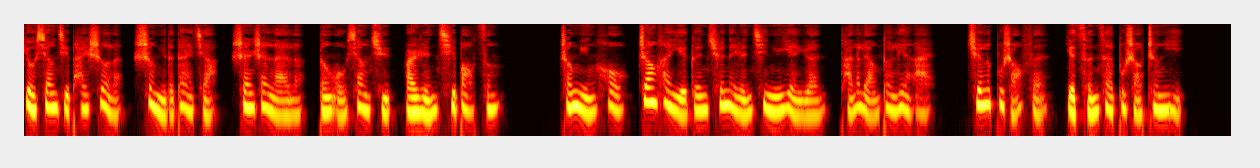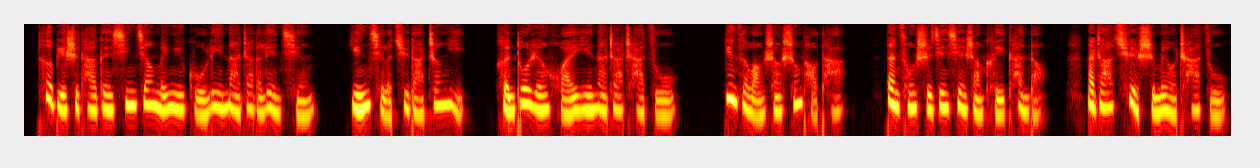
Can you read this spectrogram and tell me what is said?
又相继拍摄了《剩女的代价》《杉杉来了》等偶像剧，而人气暴增。成名后，张翰也跟圈内人气女演员谈了两段恋爱，圈了不少粉，也存在不少争议。特别是他跟新疆美女古力娜扎的恋情，引起了巨大争议，很多人怀疑娜扎插足，并在网上声讨他。但从时间线上可以看到，娜扎确实没有插足，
